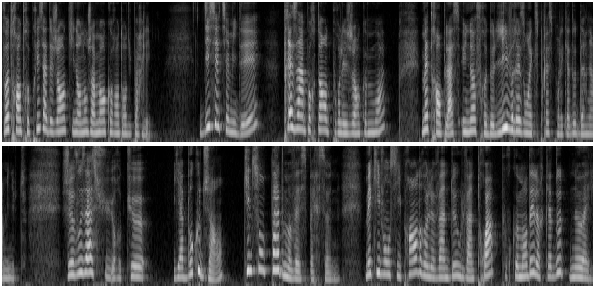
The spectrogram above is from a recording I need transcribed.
votre entreprise à des gens qui n'en ont jamais encore entendu parler. 17e idée, très importante pour les gens comme moi, mettre en place une offre de livraison express pour les cadeaux de dernière minute. Je vous assure que il y a beaucoup de gens qui ne sont pas de mauvaises personnes, mais qui vont s'y prendre le 22 ou le 23 pour commander leur cadeau de Noël.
